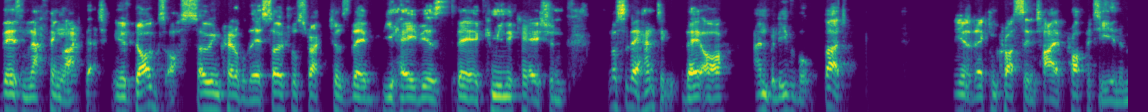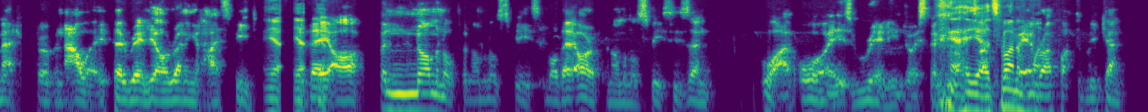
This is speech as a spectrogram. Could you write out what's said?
there's nothing like that. You know, dogs are so incredible. Their social structures, their behaviors, their communication, and also their hunting, they are unbelievable. But you know, they can cross the entire property in a matter of an hour if they really are running at high speed. Yeah, yeah. they yeah. are phenomenal, phenomenal species. Well, they are a phenomenal species, and well, I always really enjoy spending. Yeah, yeah, it's one of my- I possibly can.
